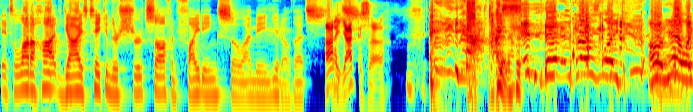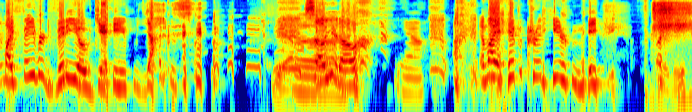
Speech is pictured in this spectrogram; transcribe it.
it's a lot of hot guys taking their shirts off and fighting. So I mean, you know, that's, Ah, that's Yakuza. I said that, and I was like, "Oh yeah, like my favorite video game, Yakuza." Yeah. so you Uh, know, yeah. am I a hypocrite here? Maybe. Maybe.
